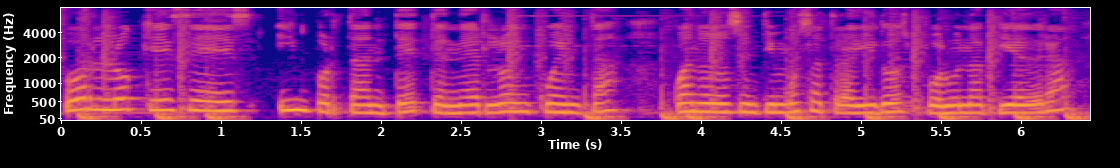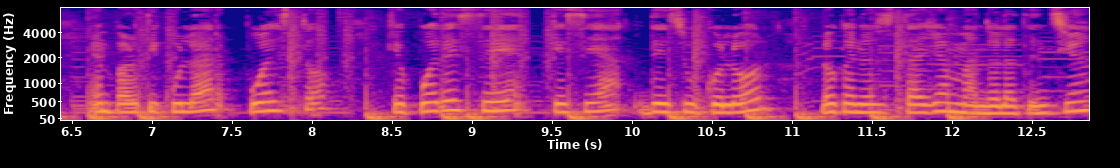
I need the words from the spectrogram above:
por lo que es importante tenerlo en cuenta cuando nos sentimos atraídos por una piedra en particular, puesto que puede ser que sea de su color lo que nos está llamando la atención.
